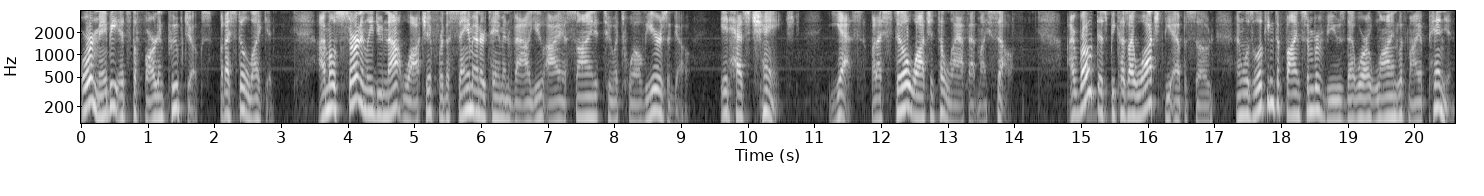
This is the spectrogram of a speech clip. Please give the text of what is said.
Or maybe it's the fart and poop jokes, but I still like it. I most certainly do not watch it for the same entertainment value I assigned to it 12 years ago. It has changed. Yes, but I still watch it to laugh at myself. I wrote this because I watched the episode and was looking to find some reviews that were aligned with my opinion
